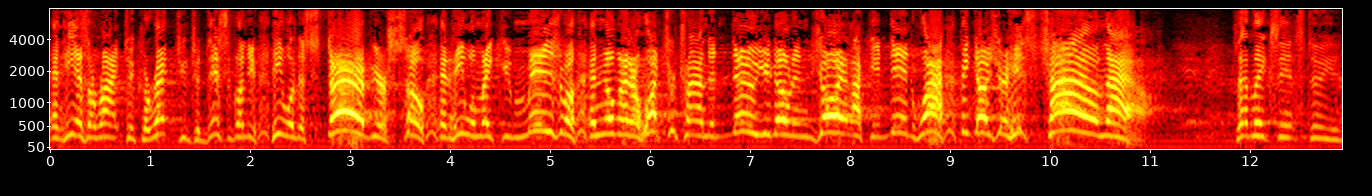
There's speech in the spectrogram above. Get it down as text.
and he has a right to correct you, to discipline you. He will disturb your soul, and he will make you miserable. And no matter what you're trying to do, you don't enjoy it like you did. Why? Because you're his child now. Does that make sense to you?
